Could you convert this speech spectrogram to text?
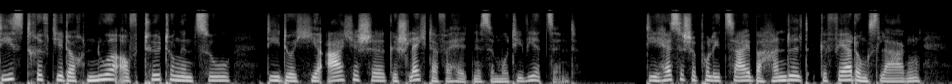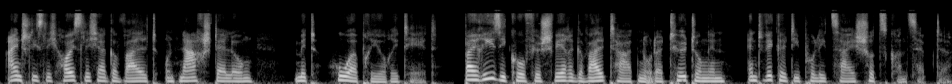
Dies trifft jedoch nur auf Tötungen zu, die durch hierarchische Geschlechterverhältnisse motiviert sind. Die hessische Polizei behandelt Gefährdungslagen, einschließlich häuslicher Gewalt und Nachstellung, mit hoher Priorität. Bei Risiko für schwere Gewalttaten oder Tötungen entwickelt die Polizei Schutzkonzepte.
